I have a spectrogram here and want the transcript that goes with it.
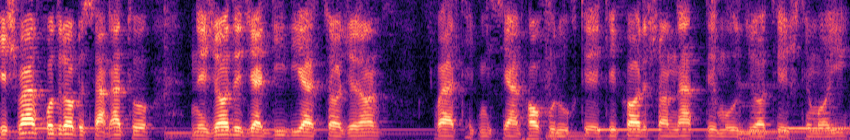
کشور خود را به صنعت و نژاد جدیدی از تاجران و تکنیسیان ها فروخته که کارشان نقد موضوعات اجتماعی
